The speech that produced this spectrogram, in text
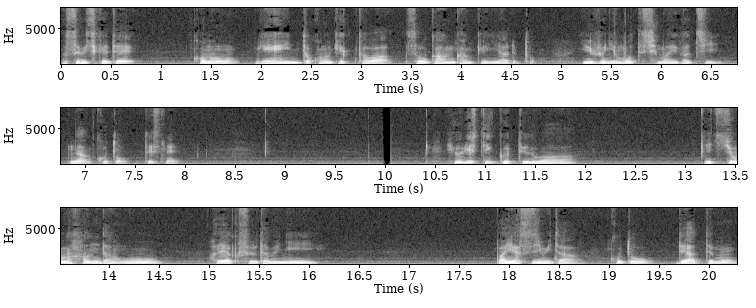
結びつけてこの原因とこの結果は相関関係にあるというふうに思ってしまいがちなことですね。ヒューリスティックっていうのは日常の判断を早くするためにバイアスじみたことであっても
